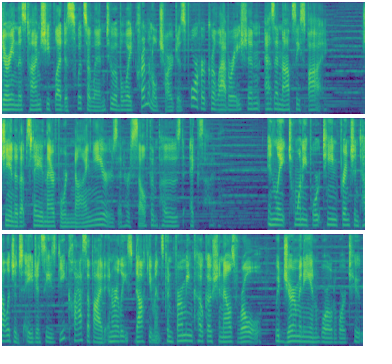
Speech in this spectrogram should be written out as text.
During this time, she fled to Switzerland to avoid criminal charges for her collaboration as a Nazi spy. She ended up staying there for nine years in her self imposed exile. In late 2014, French intelligence agencies declassified and released documents confirming Coco Chanel's role with Germany in World War II.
